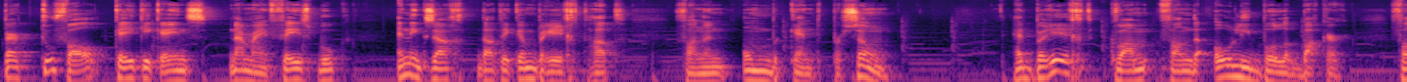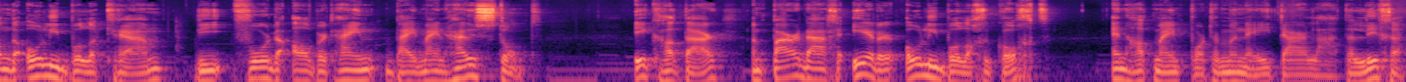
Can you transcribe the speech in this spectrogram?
Per toeval keek ik eens naar mijn Facebook en ik zag dat ik een bericht had van een onbekend persoon. Het bericht kwam van de oliebollenbakker, van de oliebollenkraam die voor de Albert Heijn bij mijn huis stond. Ik had daar een paar dagen eerder oliebollen gekocht en had mijn portemonnee daar laten liggen.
